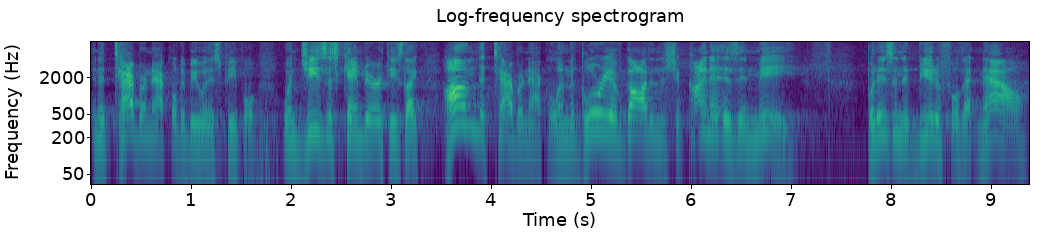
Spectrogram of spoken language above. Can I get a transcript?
in a tabernacle to be with his people. When Jesus came to earth, he's like, I'm the tabernacle, and the glory of God and the Shekinah is in me. But isn't it beautiful that now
